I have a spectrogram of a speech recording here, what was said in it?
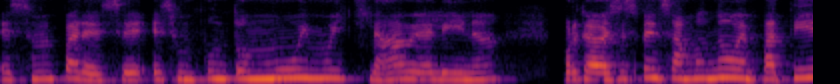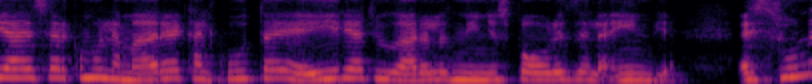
Eso me parece, es un punto muy, muy clave, Alina, porque a veces pensamos, no, empatía es ser como la madre de Calcuta e ir y ayudar a los niños pobres de la India. Es una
